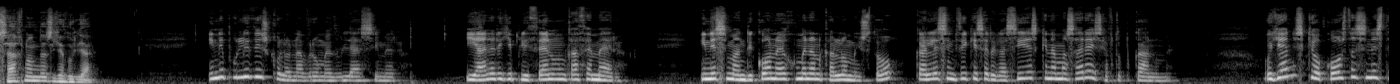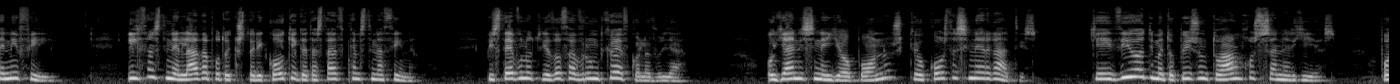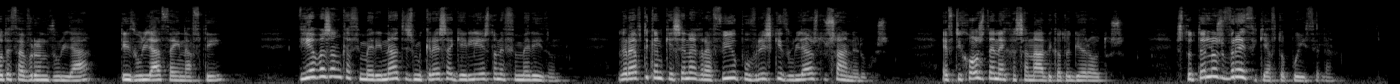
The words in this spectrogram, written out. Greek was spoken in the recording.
Ψάχνοντας για δουλειά. Είναι πολύ δύσκολο να βρούμε δουλειά σήμερα. Οι άνεργοι πληθαίνουν κάθε μέρα. Είναι σημαντικό να έχουμε έναν καλό μισθό, καλές συνθήκες εργασίας και να μας αρέσει αυτό που κάνουμε. Ο Γιάννης και ο Κώστας είναι στενοί φίλοι. Ήλθαν στην Ελλάδα από το εξωτερικό και εγκαταστάθηκαν στην Αθήνα. Πιστεύουν ότι εδώ θα βρουν πιο εύκολα δουλειά. Ο Γιάννης είναι γεωπόνος και ο Κώστας είναι εργάτης. Και οι δύο αντιμετωπίζουν το άγχος της ανεργίας. Πότε θα βρουν δουλειά, τι δουλειά θα είναι αυτή; Διάβαζαν καθημερινά τις μικρές αγγελίες των εφημερίδων. Γράφτηκαν και σε ένα γραφείο που βρίσκει δουλειά στους άνεργους. Ευτυχώς δεν έχασαν άδικα τον καιρό τους. Στο τέλος βρέθηκε αυτό που ήθελαν.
